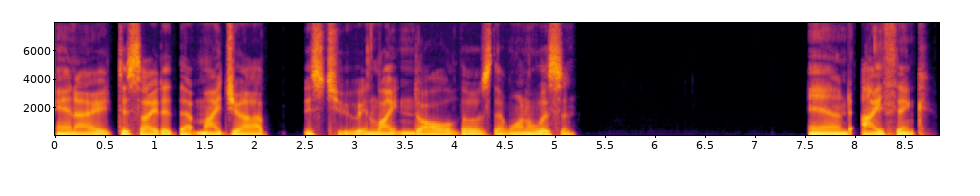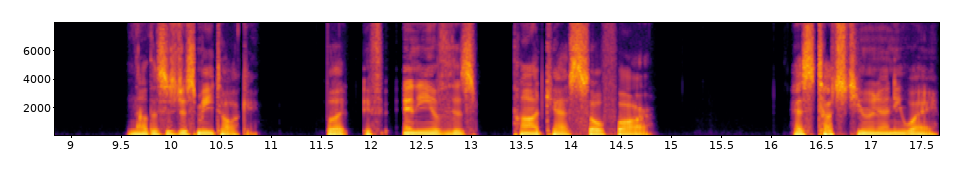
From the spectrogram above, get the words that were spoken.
and I decided that my job is to enlighten all of those that want to listen. And I think now this is just me talking, but if any of this podcast so far has touched you in any way,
